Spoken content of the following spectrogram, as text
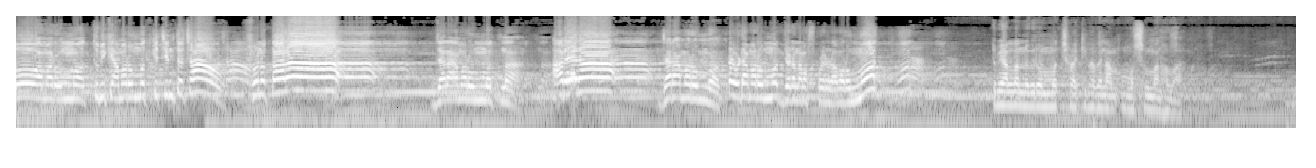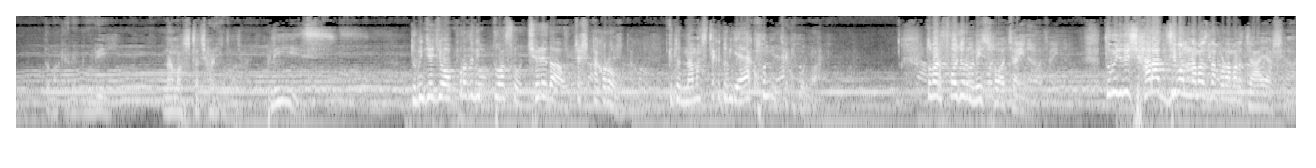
ও আমার উম্মত, তুমি কি আমার উম্মতকে চিনতে চাও? শোনো তারা, যারা আমার উম্মত না, আর এরা যারা আমার উম্মত। ওটা আমার উম্মত, যেটা নামাজ পড়ে আমার উম্মত। তুমি আল্লাহ নবীর উম্মত ছাড়া কীভাবে নাম মুসলমান হবা? তোমাকে আমি বলি, নামাজটা ছাড়ি প্লিজ তুমি যে যে অপরাধ লিপ্ত আছো, ছেড়ে দাও, চেষ্টা করো। কিন্তু নামাজটাকে তুমি এখন থেকে করবা তোমার ফজর মিস হওয়া চাই না। তুমি যদি সারা জীবন নামাজ না পড়ো, আমার যায় আসে না।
